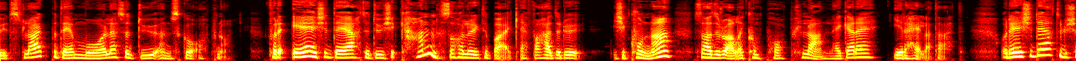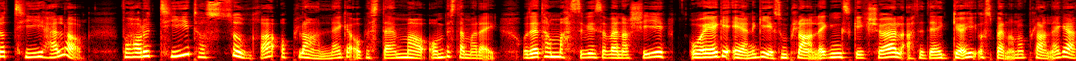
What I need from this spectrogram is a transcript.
utslag på det målet som du ønsker å oppnå. For det er ikke det at du ikke kan som holder deg tilbake, for hadde du ikke kunnet, så hadde du aldri kommet på å planlegge det i det hele tatt. Og det er ikke det at du ikke har tid heller, for har du tid til å surre og planlegge og bestemme og ombestemme deg, og det tar massevis av energi, og jeg er enig i som planleggingsgeek sjøl at det er gøy og spennende å planlegge,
